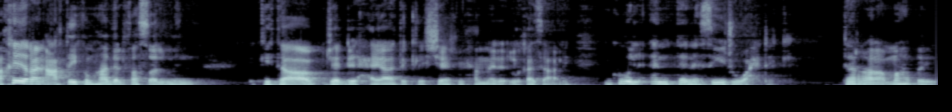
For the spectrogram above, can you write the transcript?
أخيرا أعطيكم هذا الفصل من كتاب جدد حياتك للشيخ محمد الغزالي. يقول أنت نسيج وحدك. ترى ما بي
